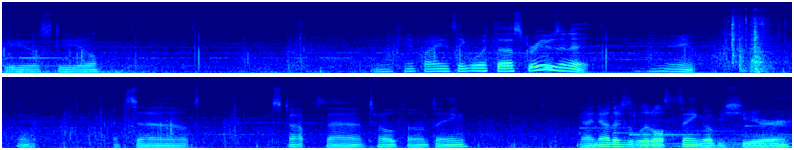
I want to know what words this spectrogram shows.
Steel, steel. I can't find anything with uh, screws in it. Alright. Well, let's, uh, let's stop that telephone thing. Now I know there's a little thing over here.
